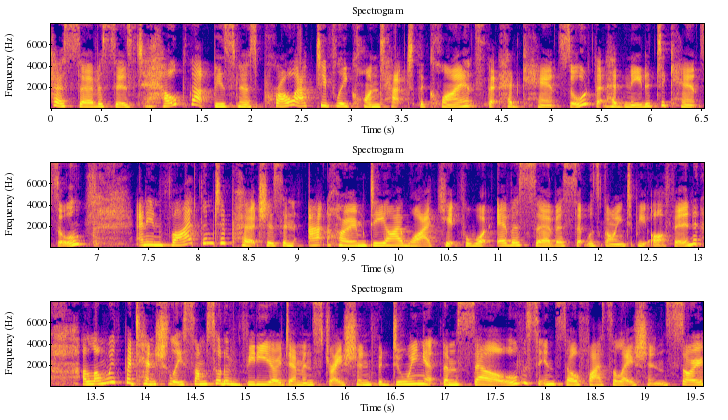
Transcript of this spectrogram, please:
her services to help that business proactively contact the clients that had cancelled, that had needed to cancel, and invite them to purchase an at home DIY kit for whatever service that was going to be offered offered, along with potentially some sort of video demonstration for doing it themselves in self isolation. So,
